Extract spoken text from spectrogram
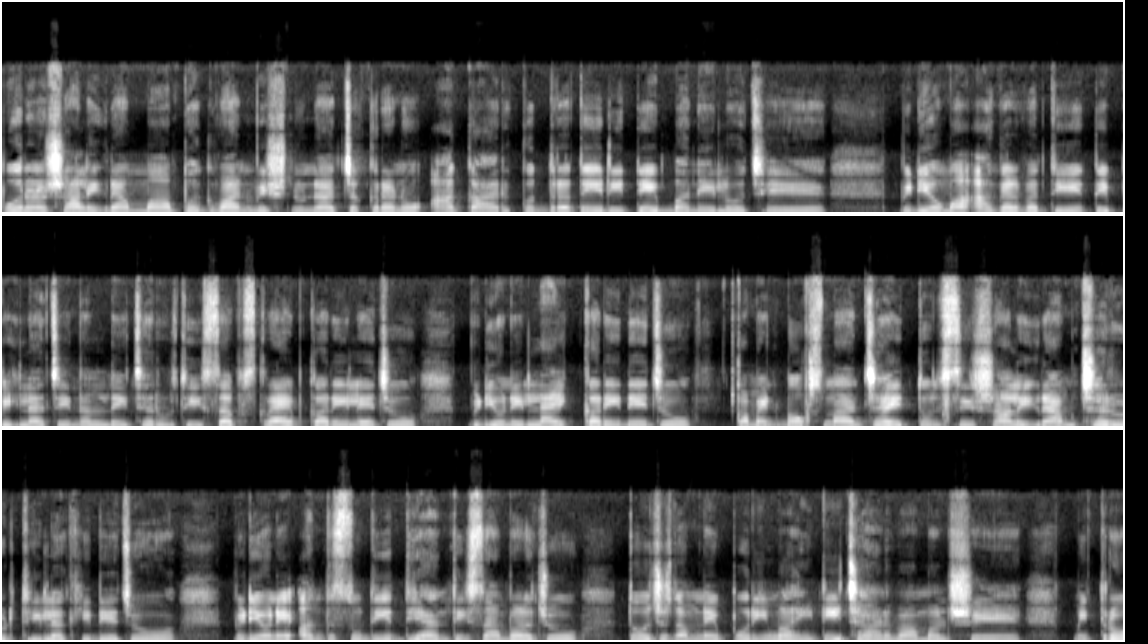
પૂર્ણ શાલિગ્રામમાં ભગવાન વિષ્ણુના ચક્રનો આકાર કુદરતી રીતે બનેલો છે. વિડીયોમાં આગળ વધીએ તે પહેલાં ચેનલને જરૂરથી સબસ્ક્રાઈબ કરી લેજો, વિડીયોને લાઇક કરી દેજો, કમેન્ટ બોક્સમાં જય તુલસી શાલિગ્રામ જરૂરથી લખી દેજો. વિડીયોને અંત સુધી ધ્યાનથી સાંભળજો, તો જ તમને પૂરી માહિતી જાણવા મળશે. મિત્રો,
